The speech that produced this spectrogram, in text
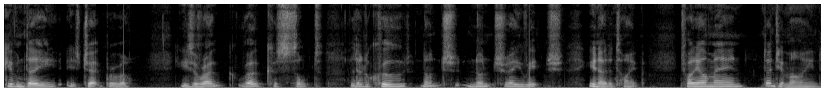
given day, it's Jack Brewer. He's a rogue, rogue salt, a little crude, nonch, nonche rich. You know the type. Charlie, old man, don't you mind?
